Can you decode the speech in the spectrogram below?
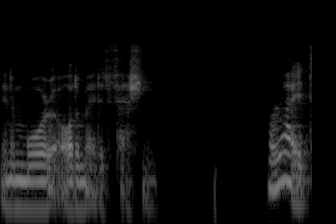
in a more automated fashion. All right.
